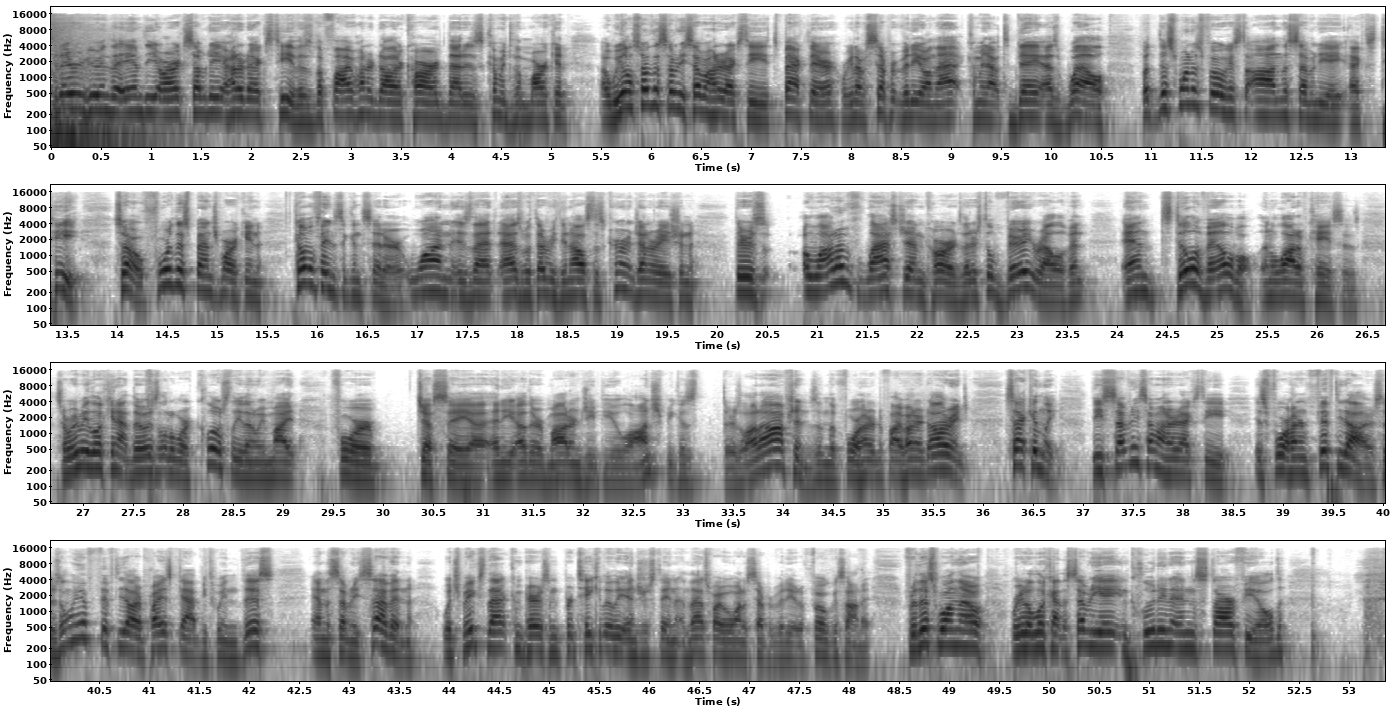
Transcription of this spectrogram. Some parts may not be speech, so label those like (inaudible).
Today reviewing the AMD RX 7800 XT. This is the $500 card that is coming to the market. Uh, we also have the 7700 XT. It's back there. We're gonna have a separate video on that coming out today as well. But this one is focused on the 78 XT. So for this benchmarking, a couple things to consider. One is that as with everything else, this current generation, there's a lot of last gen cards that are still very relevant and still available in a lot of cases. So we're gonna be looking at those a little more closely than we might for just say uh, any other modern GPU launch because there's a lot of options in the 400 to $500 range. Secondly, the 7700 XT is $450. There's only a $50 price gap between this and the 77, which makes that comparison particularly interesting, and that's why we want a separate video to focus on it. For this one, though, we're going to look at the 78, including in Starfield,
